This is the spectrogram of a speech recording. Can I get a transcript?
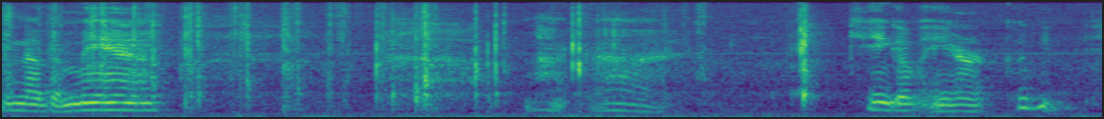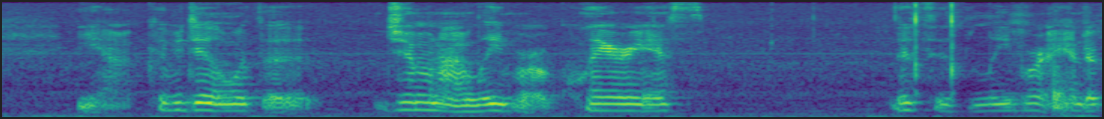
another man. My God. King of Air. Could be, yeah, could be dealing with a Gemini, Libra, Aquarius. This is Libra and,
